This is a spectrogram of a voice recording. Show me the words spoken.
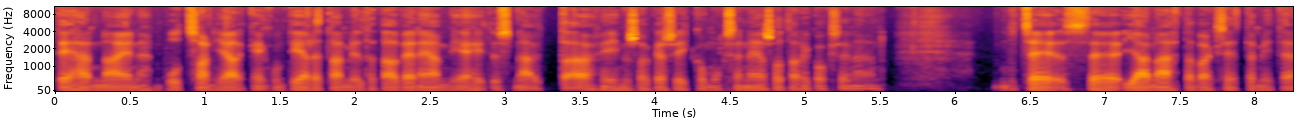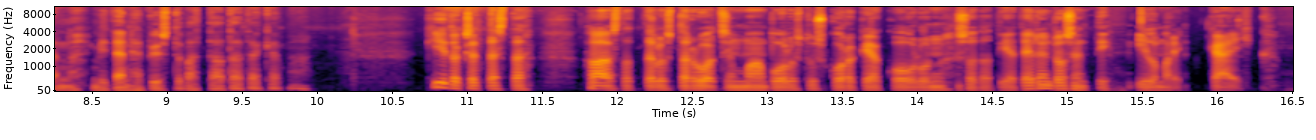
tehdä näin Butsan jälkeen, kun tiedetään, miltä tämä Venäjän miehitys näyttää ihmisoikeusrikkomuksena ja sotarikoksenaan. Mutta se, se jää nähtäväksi, että miten, miten he pystyvät tätä tekemään. Kiitokset tästä haastattelusta Ruotsin maanpuolustuskorkeakoulun sotatieteiden dosentti Ilmari Käikkö.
